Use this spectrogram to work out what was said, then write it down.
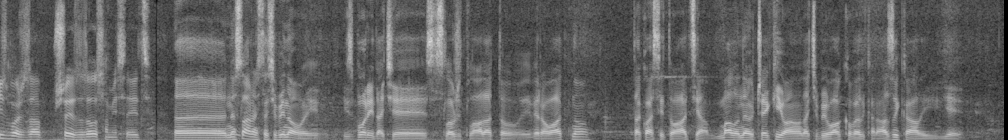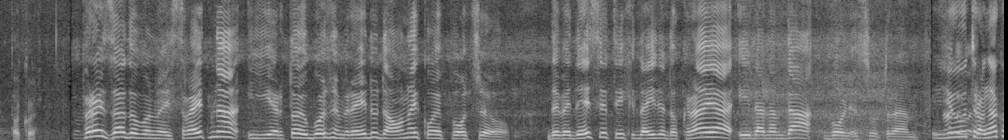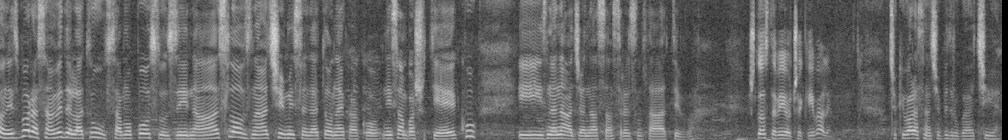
Izbor za 6 za 8 mjeseci. E, ne slažem se da će biti novi izbori, da će se složiti vlada, to je vjerovatno. Takva situacija, malo neočekivano da će biti ovako velika razlika, ali je, tako je. Prvi zadovoljna i sretna jer to je u Božjem redu da onaj ko je počeo 90-ih da ide do kraja i da nam da bolje sutra. Jutro nakon izbora sam vidjela tu samoposluzi naslov, znači mislim da je to nekako, nisam baš u tijeku i iznenađena sam s rezultatima. Što ste vi očekivali? Očekivala sam da će biti drugačije.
